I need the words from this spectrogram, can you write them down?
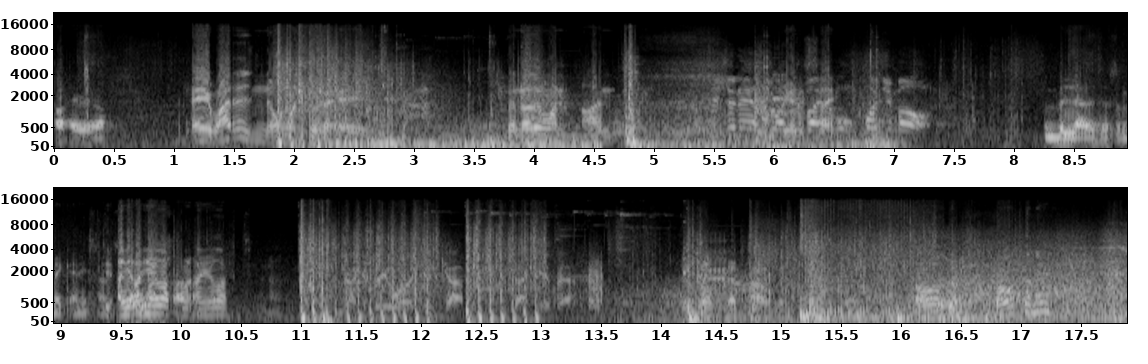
Oh, here we go. Hey, why does no one go to A? There's another one on. Precision Near airstrike the side. On your mark. Below doesn't make any sense. On, on your left. On your left. Tracker 3-1, good copy. Back here, back. They both got probably. Oh, the both in there?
